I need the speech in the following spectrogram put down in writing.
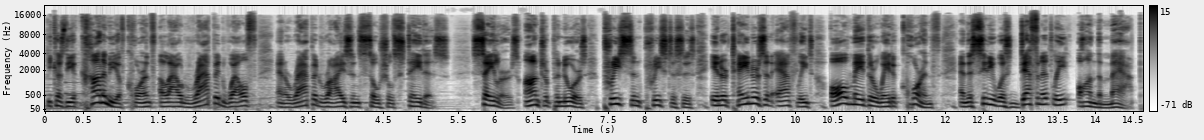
because the economy of Corinth allowed rapid wealth and a rapid rise in social status sailors, entrepreneurs, priests and priestesses, entertainers and athletes all made their way to Corinth, and the city was definitely on the map.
